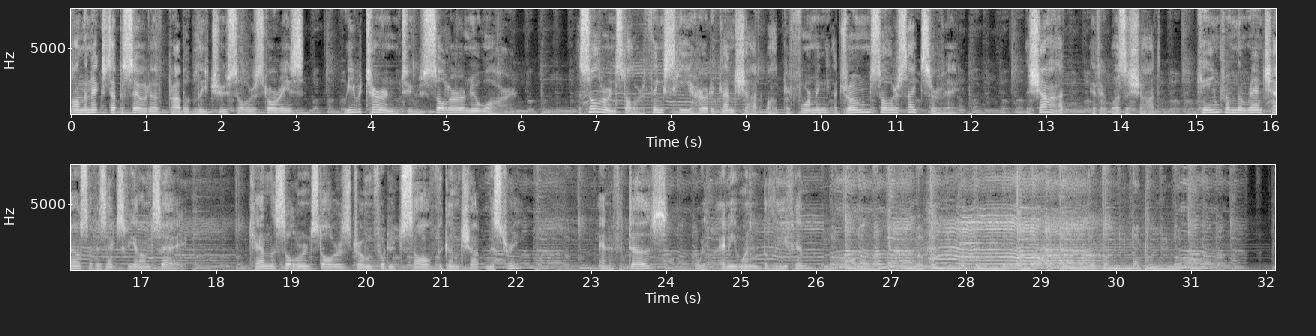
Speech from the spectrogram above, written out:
On the next episode of Probably True Solar Stories, we return to Solar Noir. A solar installer thinks he heard a gunshot while performing a drone solar site survey. The shot, if it was a shot, came from the ranch house of his ex fiancee. Can the solar installer's drone footage solve the gunshot mystery? And if it does, will anyone believe him?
